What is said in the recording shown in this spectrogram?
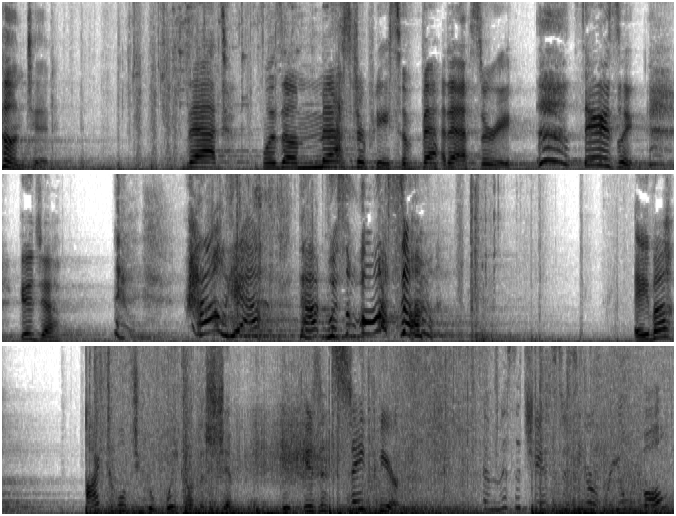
Hunted. That was a masterpiece of badassery. Seriously, good job. Hell yeah! That was awesome! Ava, I told you to wait on the ship. It isn't safe here. Isn't this a chance to see a real vault?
